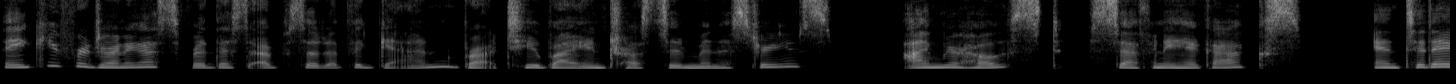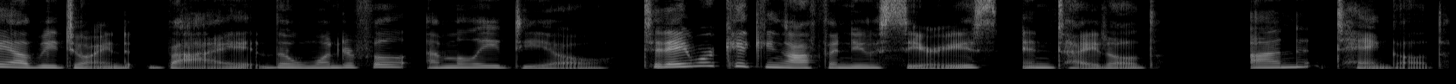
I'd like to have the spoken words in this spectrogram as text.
Thank you for joining us for this episode of Again, brought to you by Entrusted Ministries. I'm your host, Stephanie Hickox, and today I'll be joined by the wonderful Emily Dio. Today we're kicking off a new series entitled Untangled.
